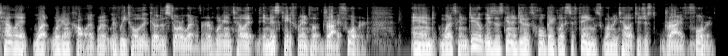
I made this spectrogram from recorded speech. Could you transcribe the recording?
tell it what we're going to call it. If we told it go to the store or whatever, we're going to tell it, in this case, we're going to tell it drive forward. And what it's going to do is it's going to do this whole big list of things when we tell it to just drive forward.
